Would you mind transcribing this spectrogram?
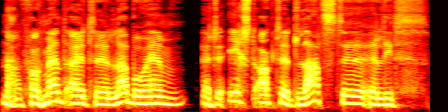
Nou, een fragment uit La Bohème, uit de eerste acte, het laatste lied.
